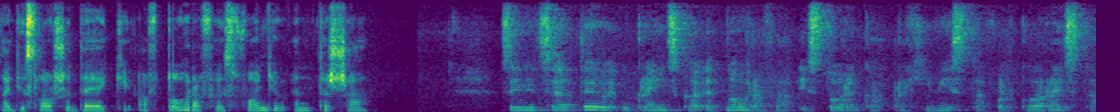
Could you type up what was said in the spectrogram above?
надіславши деякі автографи з фондів НТШ. З ініціативи українського етнографа, історика, архівіста, фольклориста,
